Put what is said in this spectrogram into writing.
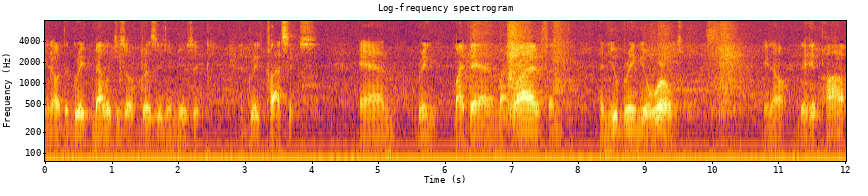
you know the great melodies of Brazilian music the great classics and bring my band, my wife, and and you bring your world. You know, the hip hop,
